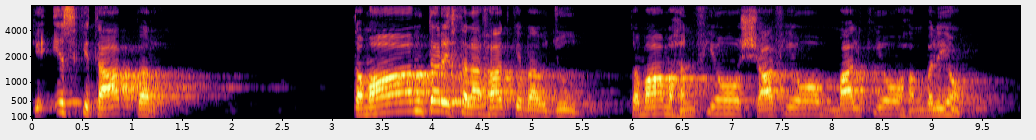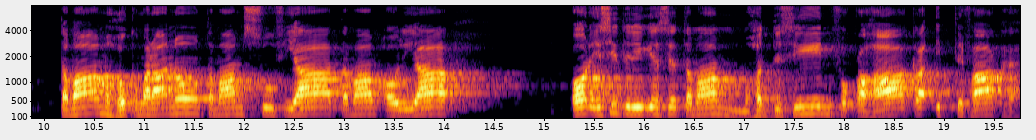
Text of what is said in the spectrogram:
کہ اس کتاب پر تمام تر اختلافات کے باوجود تمام حنفیوں، شافیوں، مالکیوں حمبلیوں تمام حکمرانوں، تمام صوفیات تمام اولیاء اور اسی طریقے سے تمام محدثین، فقہا کا اتفاق ہے۔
